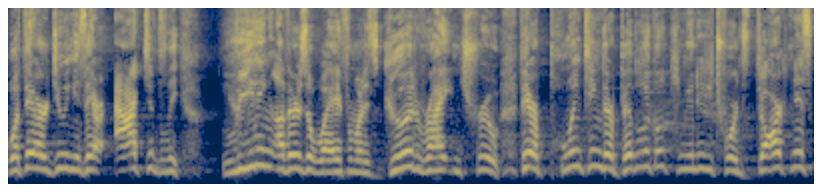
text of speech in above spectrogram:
What they are doing is they are actively leading others away from what is good, right, and true. They are pointing their biblical community towards darkness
